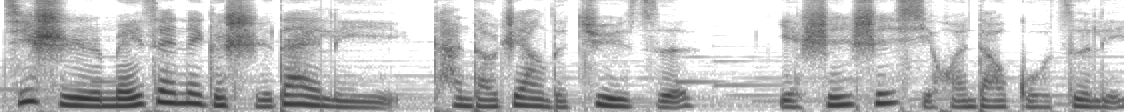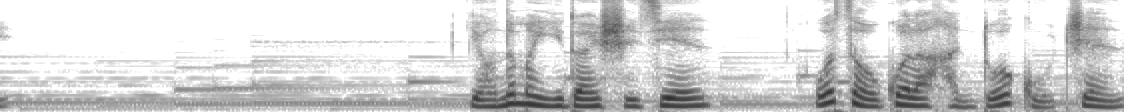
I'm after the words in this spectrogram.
即使没在那个时代里看到这样的句子，也深深喜欢到骨子里。有那么一段时间，我走过了很多古镇，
